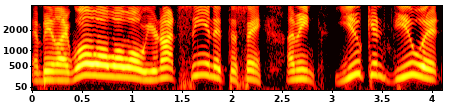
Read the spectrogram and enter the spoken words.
and be like, whoa, whoa, whoa, whoa, you're not seeing it the same. I mean, you can view it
